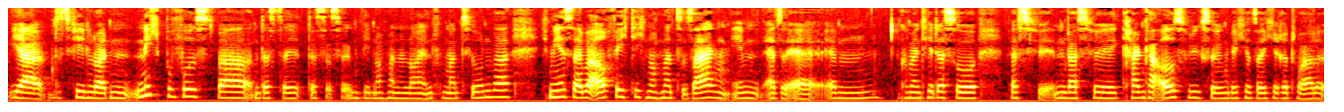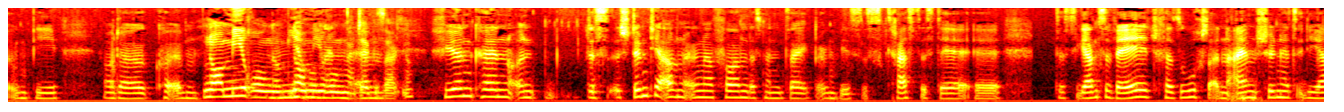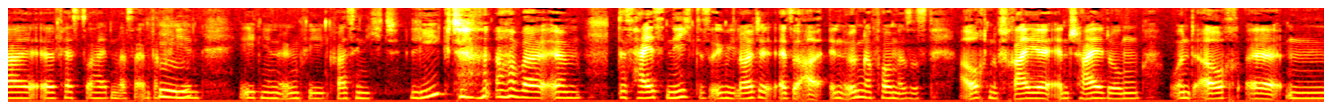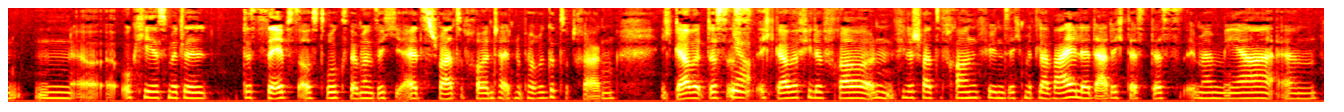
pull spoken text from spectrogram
ja, dass vielen Leuten nicht bewusst war und dass, dass das irgendwie nochmal eine neue Information war. Ich, mir ist aber auch wichtig, nochmal zu sagen, eben, also er ähm, kommentiert das so, was für, in was für kranke Auswüchse irgendwelche solche Rituale irgendwie oder ähm, Normierung, Normierung hat er ähm, gesagt, ne? führen können und das stimmt ja auch in irgendeiner Form, dass man sagt, irgendwie ist es krass, dass der äh, dass die ganze Welt versucht, an einem Schönheitsideal äh, festzuhalten, was einfach mhm. vielen Ethnien irgendwie quasi nicht liegt. Aber ähm, das heißt nicht, dass irgendwie Leute, also äh, in irgendeiner Form ist es auch eine freie Entscheidung und auch äh, ein, ein äh, okayes Mittel des Selbstausdrucks, wenn man sich als schwarze Frau entscheidet, eine Perücke zu tragen. Ich glaube, das ist, ja. ich glaube, viele Frauen, viele schwarze Frauen fühlen sich mittlerweile dadurch, dass das immer mehr ähm,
